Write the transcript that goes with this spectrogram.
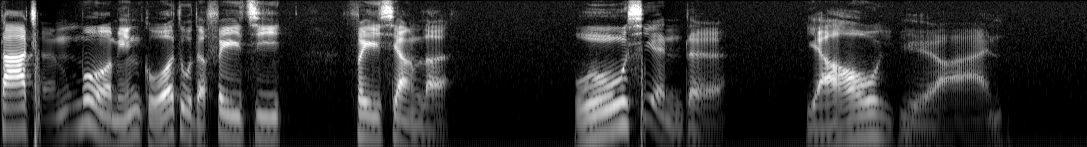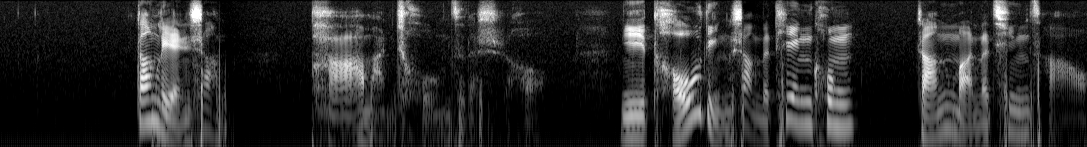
搭乘莫名国度的飞机，飞向了无限的遥远。当脸上。爬满虫子的时候，你头顶上的天空长满了青草，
